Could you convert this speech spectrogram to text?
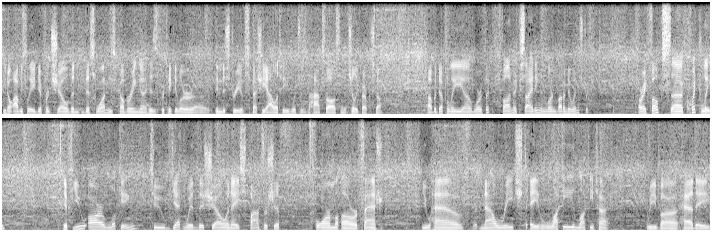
you know, obviously a different show than this one. He's covering uh, his particular uh, industry of speciality, which is the hot sauce and the chili pepper stuff. Uh, but definitely uh, worth it, fun, exciting, and learn about a new industry. All right, folks, uh, quickly, if you are looking to get with this show in a sponsorship form or fashion, you have now reached a lucky, lucky time. We've uh, had a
